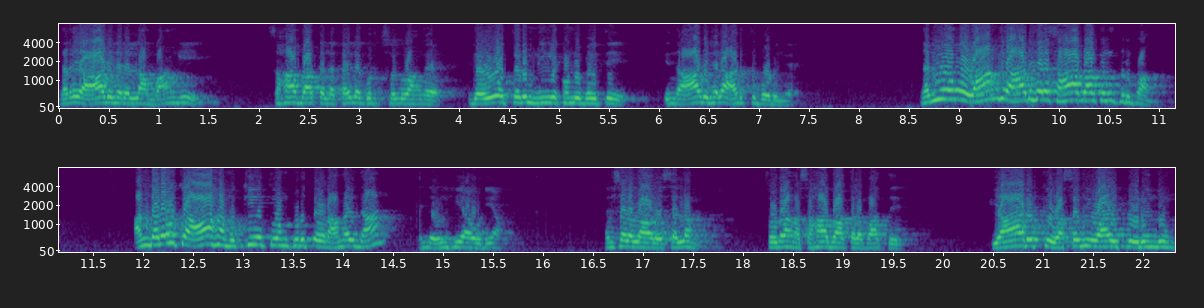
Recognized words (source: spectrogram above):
நிறைய ஆடுகள் எல்லாம் வாங்கி சஹாபாக்கள்ல கையில கொடுத்து சொல்லுவாங்க இதை ஒவ்வொருத்தரும் நீங்க கொண்டு போய்த்து இந்த ஆடுகளை அறுத்து போடுங்க. நபியவங்க வாங்கி ஆடுகளை சஹாபாக்களுக்கு கொடுப்பாங்க. அந்த அளவுக்கு ஆக முக்கியத்துவம் கொடுத்த ஒரு அமல் தான் இந்த உல்ஹியாவுடைய. அமல் செல்லம் சொல்றாங்க சஹாபாக்களை பார்த்து யாருக்கு வசதி வாய்ப்பு இருந்தும்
